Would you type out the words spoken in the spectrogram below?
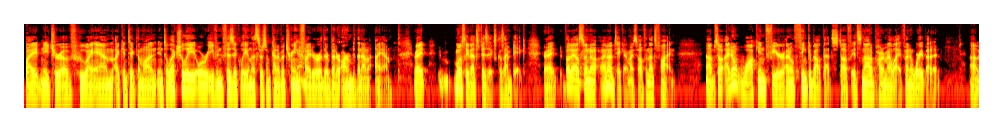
by nature of who I am. I can take them on intellectually or even physically, unless there's some kind of a trained yeah. fighter or they're better armed than I am. Right? Mostly that's physics because I'm big. Right? But I also right. know I know how to take care of myself, and that's fine. Um, so I don't walk in fear. I don't think about that stuff. It's not a part of my life. I don't worry about it. Um,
